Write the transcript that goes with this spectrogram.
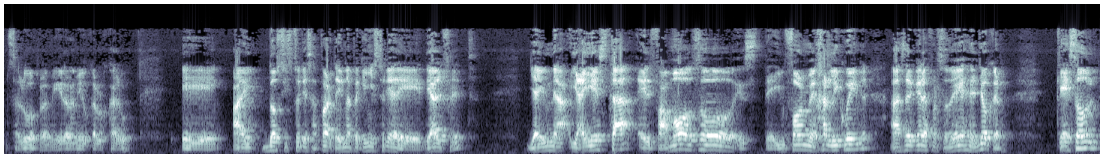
un saludo para mi gran amigo Carlos Calvo, eh, hay dos historias aparte, hay una pequeña historia de, de Alfred, y, hay una, y ahí está el famoso este, informe de Harley Quinn acerca de las personalidades del Joker, que son,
